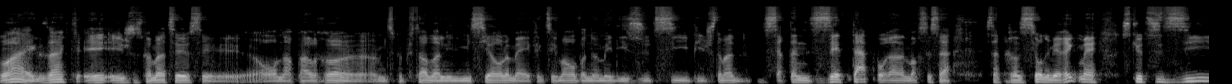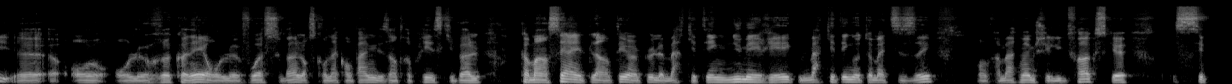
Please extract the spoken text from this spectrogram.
Ouais, exact. Et, justement, tu sais, on en parlera un, petit peu plus tard dans l'émission, mais effectivement, on va nommer des outils, puis justement certaines étapes pour amorcer sa, transition numérique. Mais ce que tu dis, euh, on, le reconnaît, on le voit souvent lorsqu'on accompagne des entreprises qui veulent commencer à implanter un peu le marketing numérique, le marketing automatisé. On le remarque même chez LeadFox que c'est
